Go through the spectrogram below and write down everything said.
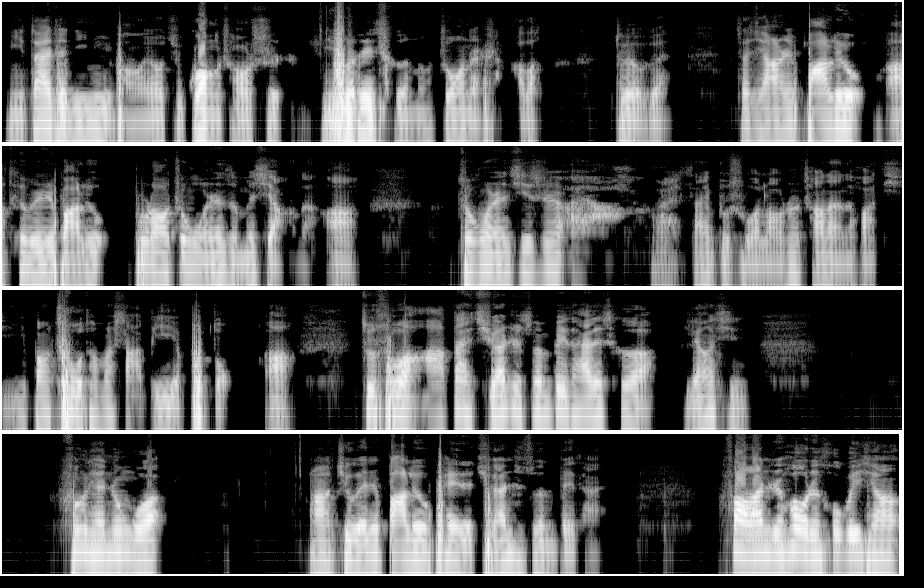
你带着你女朋友去逛个超市，你说这车能装点啥吧？对不对？再加上这八六啊，特别是八六，不知道中国人怎么想的啊？中国人其实，哎呀，哎，咱也不说老生常谈的话题，一帮臭他妈傻逼也不懂啊。就说啊，带全尺寸备胎的车，良心。丰田中国啊，就给这八六配的全尺寸备胎，放完之后，这后备箱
